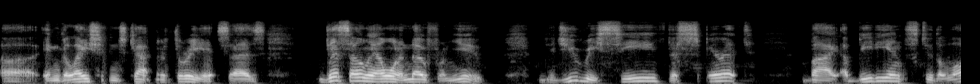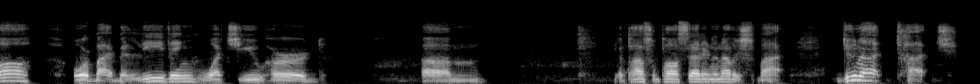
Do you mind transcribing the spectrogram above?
Uh, in Galatians chapter 3, it says, This only I want to know from you. Did you receive the Spirit by obedience to the law or by believing what you heard? Um, the Apostle Paul said in another spot, Do not touch,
